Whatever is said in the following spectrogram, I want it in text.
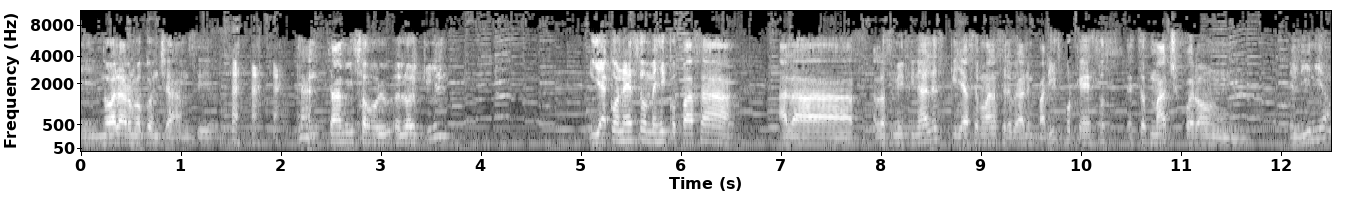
Y no la armó con Cham, sí. Cham, Cham hizo el el all kill. Y ya con eso México pasa a las, a las semifinales que ya se van a celebrar en París porque estos, estos match fueron en línea.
